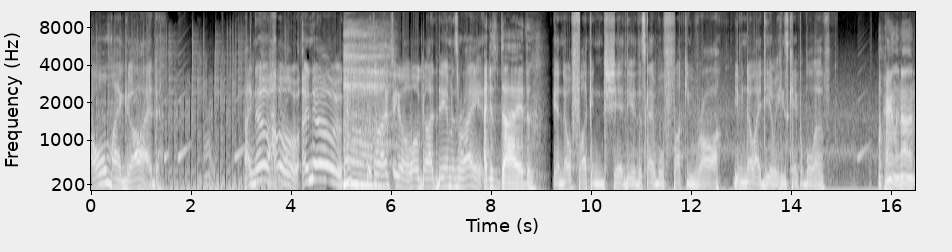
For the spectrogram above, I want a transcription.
Oh my god. I know! I know! That's how I feel. Oh god damn is right. I just died. Yeah, no fucking shit, dude. This guy will fuck you raw. You have no idea what he's capable of. Apparently not.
